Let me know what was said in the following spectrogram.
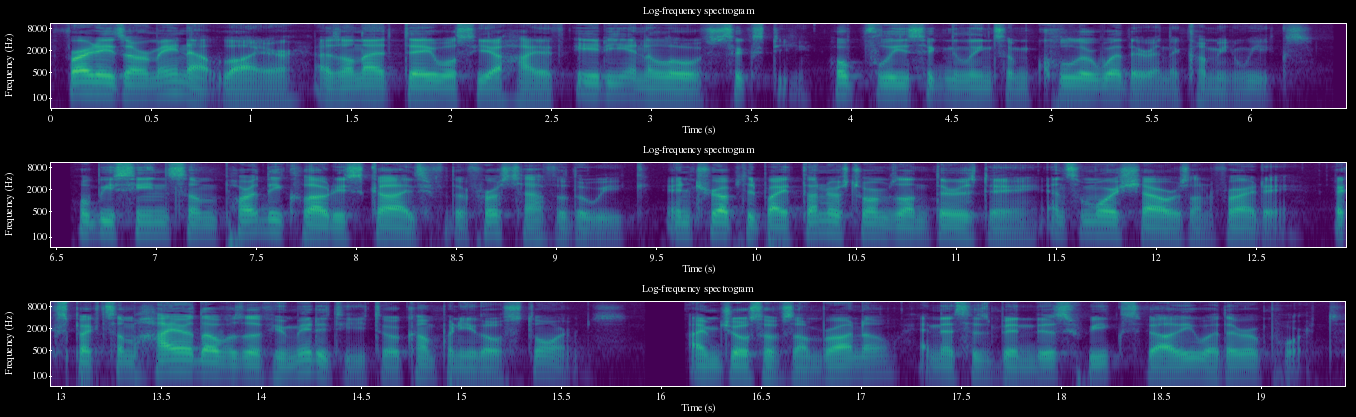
Friday's our main outlier, as on that day we'll see a high of 80 and a low of 60, hopefully signaling some cooler weather in the coming weeks. We'll be seeing some partly cloudy skies for the first half of the week, interrupted by thunderstorms on Thursday and some more showers on Friday. Expect some higher levels of humidity to accompany those storms. I'm Joseph Zambrano, and this has been this week's Valley Weather Report.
